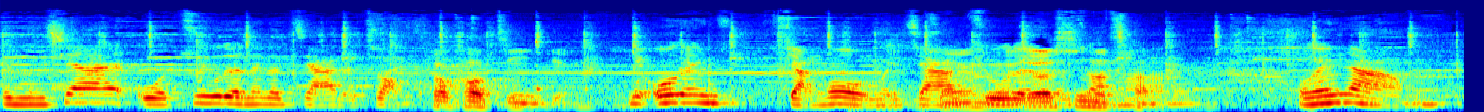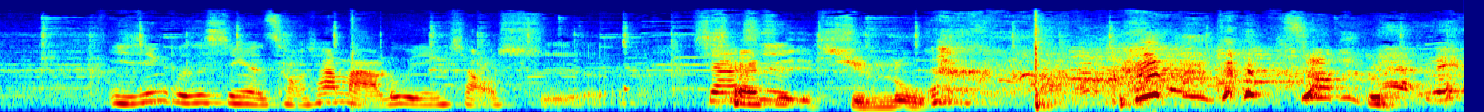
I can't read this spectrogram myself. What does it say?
我们现在我租的那个家的状况。要靠近一点。你我跟你讲过我们家租的那个状况。我跟你讲，已经不是新的虫，现在马路已经消失了，现在是现在是驯鹿。没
